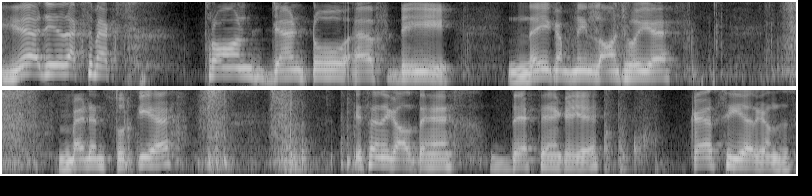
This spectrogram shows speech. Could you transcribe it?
ये है जी Max Throne gen two F D नई कंपनी लॉन्च हुई है। मेड इन तुर्की है। इसे निकालते हैं। देखते हैं कि ये कैसी एयरगन्स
